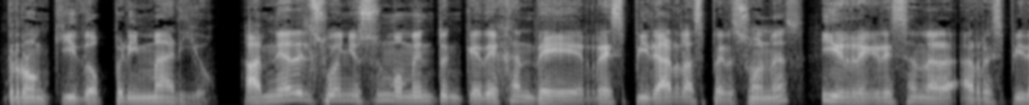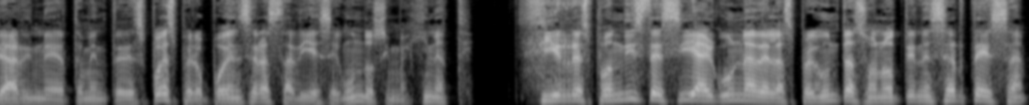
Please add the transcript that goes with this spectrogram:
ronquido primario. Apnea del sueño es un momento en que dejan de respirar las personas y regresan a, a respirar inmediatamente después, pero pueden ser hasta 10 segundos, imagínate. Si respondiste sí a alguna de las preguntas o no tienes certeza,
